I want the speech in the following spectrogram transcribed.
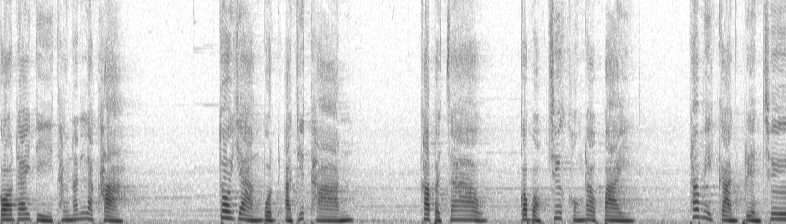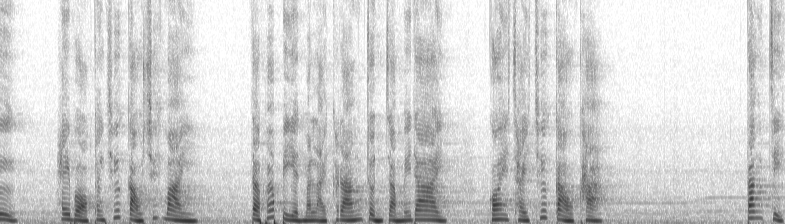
ก็ได้ดีทั้งนั้นล่ะค่ะ ตัวอย่างบทอธิษฐาน ข้าพเจ้าก็บอกชื่อของเราไป ถ้ามีการเปลี่ยนชื่อ ให้บอกทั้งชื่อเก่าชื่อใหม่ แต่ถ้าเปลี่ยนมาหลายครั้งจนจำไม่ได้ ก็ให้ใช้ชื่อเก่าค่ะ ตั้งจิต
